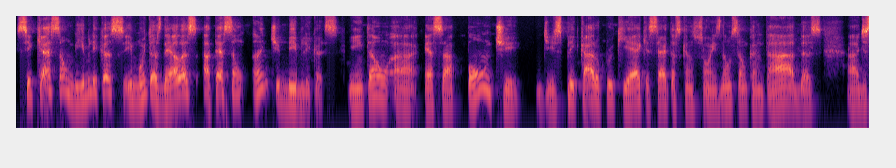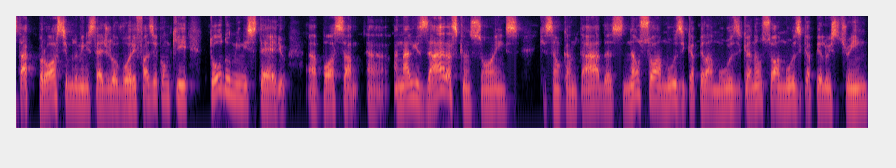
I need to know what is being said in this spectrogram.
sequer são bíblicas e muitas delas até são antibíblicas. E então, ah, essa ponte de explicar o porquê é que certas canções não são cantadas, uh, de estar próximo do Ministério de Louvor e fazer com que todo o ministério uh, possa uh, analisar as canções, que são cantadas, não só a música pela música, não só a música pelo stream,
